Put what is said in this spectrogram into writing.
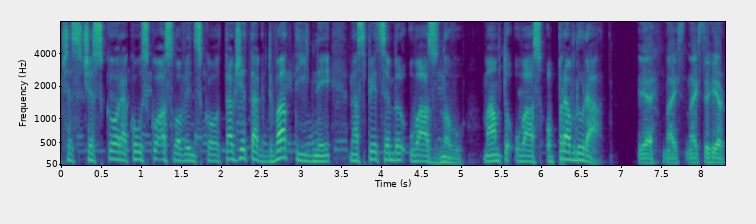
přes Česko, Rakousko a Slovinsko, takže tak dva týdny naspět jsem byl u vás znovu. Mám to u vás opravdu rád. Yeah, nice, nice to hear.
